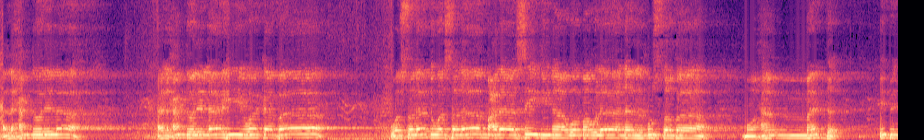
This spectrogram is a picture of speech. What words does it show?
Alhamdulillah. Alhamdulillahi wa kafa والصلاة والسلام على سيدنا ومولانا المصطفى محمد ابن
